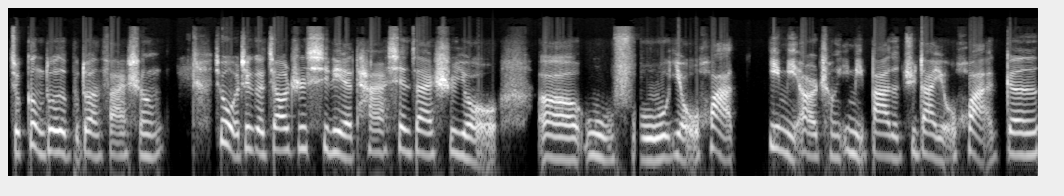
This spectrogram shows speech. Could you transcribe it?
就更多的不断发生。就我这个交织系列，它现在是有呃五幅油画，一米二乘一米八的巨大油画，跟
